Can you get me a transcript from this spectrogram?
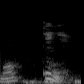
持ってね。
